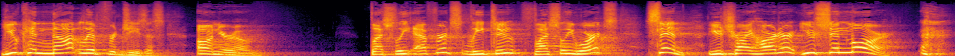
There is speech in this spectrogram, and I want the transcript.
You cannot live for Jesus on your own. Fleshly efforts lead to fleshly works, sin. You try harder, you sin more.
